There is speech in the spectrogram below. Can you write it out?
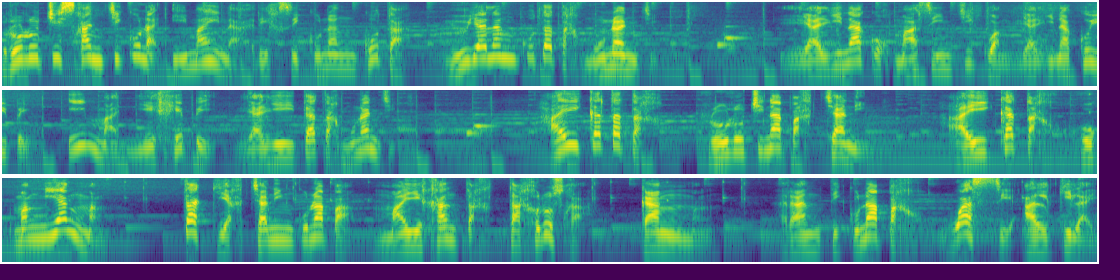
ruruchisqanchikkuna imayna riqsikunankuta yuyanankutataq munanchik llallinakuq masinchikwan llallinakuypi ima ñejepi llalliytataq munanchik hayk'atataq ruruchinapaq chanin hayk'ataq hukmanyanman takyaq chaninkunapa mayqantaq taqrusqa kanman rantikunapaq wasi alquilay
